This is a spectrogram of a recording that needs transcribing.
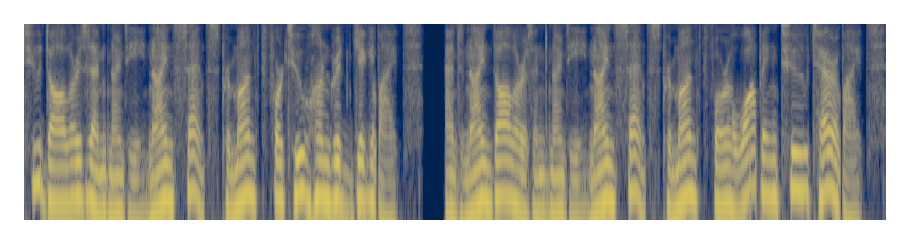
$2.99 per month for 200 gigabytes, and $9.99 per month for a whopping 2 terabytes.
